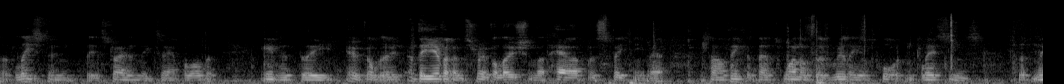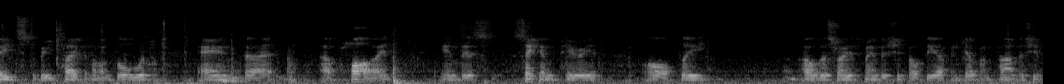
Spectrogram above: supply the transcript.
at least in the Australian example of it, entered the, the evidence revolution that Howard was speaking about. So I think that that's one of the really important lessons that needs to be taken on board and uh, applied in this second period of the of Australia's membership of the Open Government Partnership,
